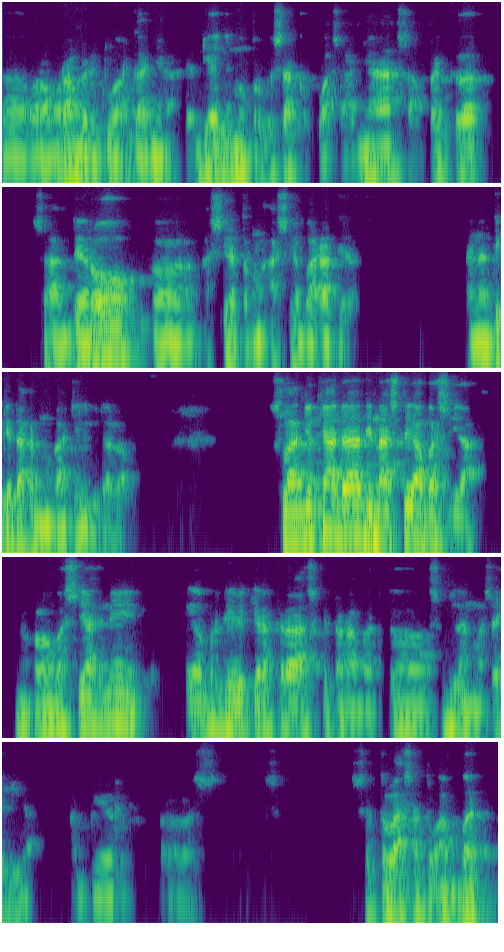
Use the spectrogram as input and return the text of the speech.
orang-orang dari keluarganya dan dia ingin memperbesar kekuasaannya sampai ke Santero Asia Tengah Asia Barat ya Nah, nanti kita akan mengkaji lebih dalam. Selanjutnya ada dinasti Abbasiyah. Nah, kalau Abbasiyah ini ya berdiri kira-kira sekitar abad ke-9 Masehi ya, hampir setelah satu abad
